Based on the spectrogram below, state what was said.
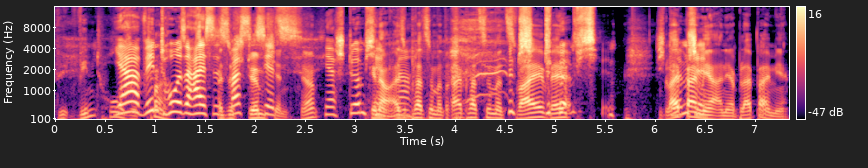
Wi- Windhose. Ja. Windhose heißt es. Also Was Stürmchen, ist jetzt? ja? Ja, Stürmchen. Genau, also ja. Platz Nummer drei, Platz Nummer zwei, Welt. Stürmchen. Bleib bei Stürmchen. mir, Anja, bleib bei mir.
